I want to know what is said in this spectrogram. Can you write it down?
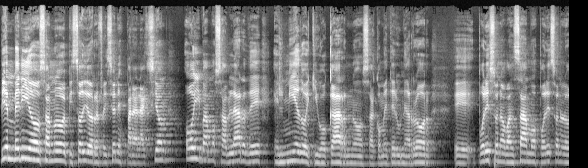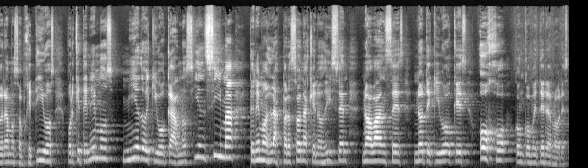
Bienvenidos a un nuevo episodio de Reflexiones para la Acción. Hoy vamos a hablar de el miedo a equivocarnos, a cometer un error. Eh, por eso no avanzamos, por eso no logramos objetivos, porque tenemos miedo a equivocarnos y encima tenemos las personas que nos dicen no avances, no te equivoques, ojo con cometer errores.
